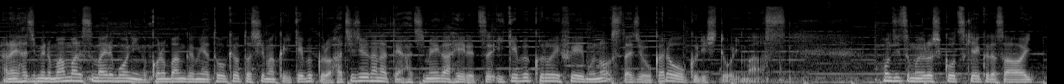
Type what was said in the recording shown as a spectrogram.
洗い始めのまんまるスマイルモーニング。この番組は東京豊島区池袋87.8メガヘルツ池袋 FM のスタジオからお送りしております。本日もよろしくお付き合いください。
